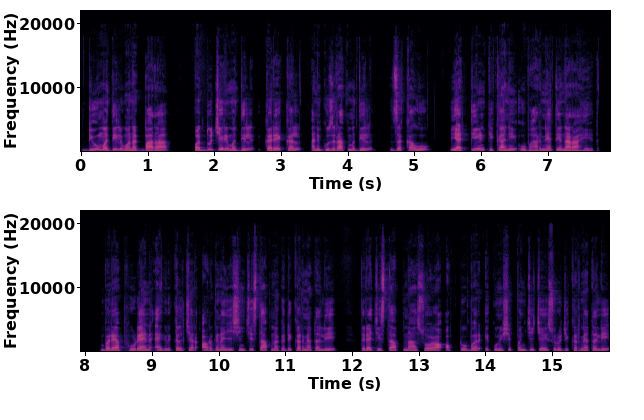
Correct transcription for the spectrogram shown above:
दीवमधील वनकबारा पद्दुचेरीमधील करेकल आणि गुजरातमधील जकाऊ या तीन ठिकाणी उभारण्यात येणार आहेत. बऱ्या फूड अँड ॲग्रिकल्चर ऑर्गनायझेशनची स्थापना कधी करण्यात आली? तर याची स्थापना सोळा ऑक्टोबर एकोणीसशे पंचेचाळीस रोजी करण्यात आली.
